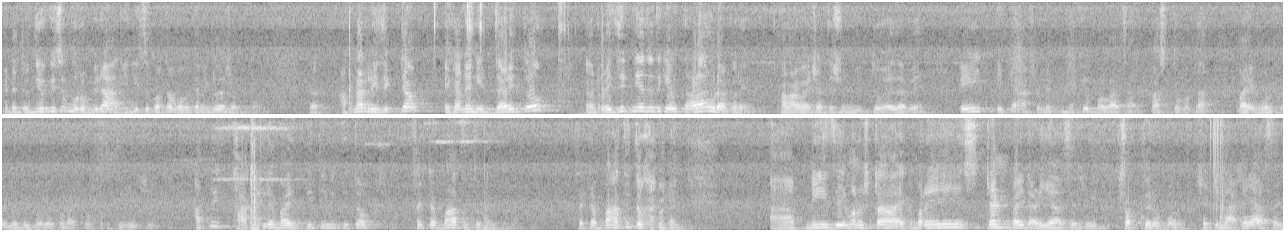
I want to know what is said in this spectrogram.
এটা যদিও কিছু মুরব্বীরা আগে কিছু কথা বলতেন, এগুলো সত্য। আপনার রিজিকটা এখানে নির্ধারিত। রিজিক নিয়ে যদি কেউ তাড়াহুড়া করে হালামের সাথে সংযুক্ত হয়ে যাবে। এই, এটা আসলে মুখে বলা যায়। বাস্তবতা ভাই বলতে যে বিপদে পড়া করতেছি। আপনি থাকলে ভাই পৃথিবীতে তো সেটা বাতিত খাইবে না সেটা বাতিত খাবেন আপনি যে মানুষটা একবারে স্ট্যান্ড বাই দাঁড়িয়ে আছে শক্তের উপর সেটি না খেয়ে আছে?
